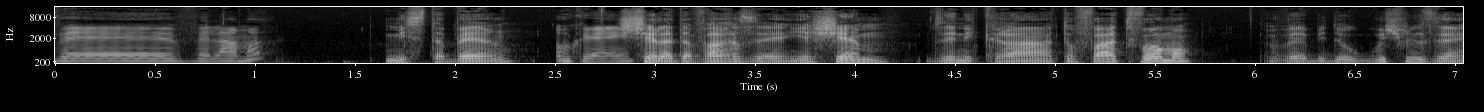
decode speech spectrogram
ו... ולמה? מסתבר אוקיי. שלדבר הזה יש שם, זה נקרא תופעת פומו. ובדיוק בשביל זה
